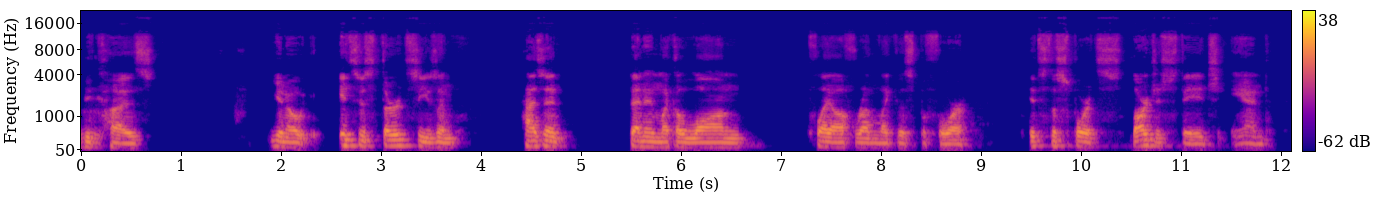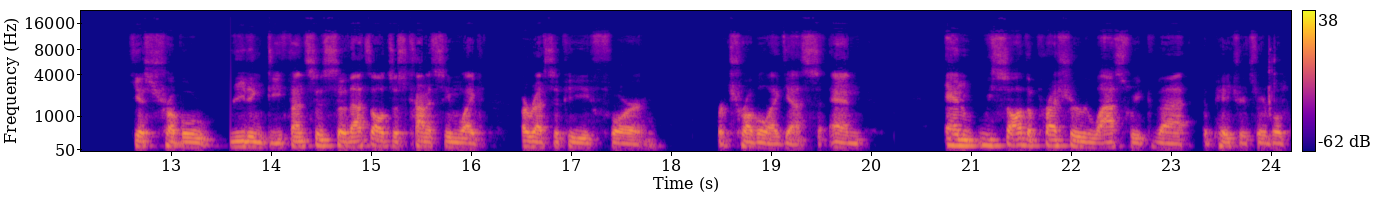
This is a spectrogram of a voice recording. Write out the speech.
mm-hmm. because you know, it's his third season, hasn't been in like a long playoff run like this before. It's the sport's largest stage, and he has trouble reading defenses. So that's all just kind of seemed like a recipe for for trouble, I guess. And and we saw the pressure last week that the Patriots were able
